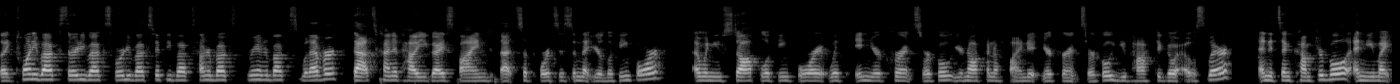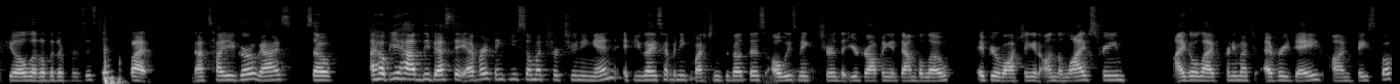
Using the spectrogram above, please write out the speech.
like 20 bucks, 30 bucks, 40 bucks, 50 bucks, 100 bucks, 300 bucks, whatever, that's kind of how you guys find that support system that you're looking for. And when you stop looking for it within your current circle, you're not going to find it in your current circle. You have to go elsewhere and it's uncomfortable and you might feel a little bit of resistance, but that's how you grow, guys. So I hope you have the best day ever. Thank you so much for tuning in. If you guys have any questions about this, always make sure that you're dropping it down below if you're watching it on the live stream. I go live pretty much every day on Facebook.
